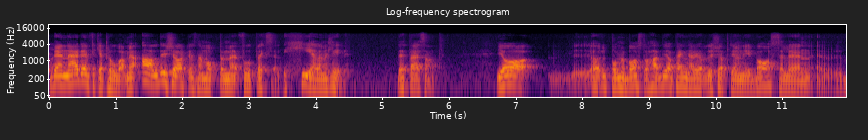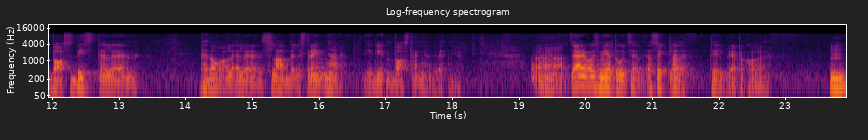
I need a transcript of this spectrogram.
då? Den, nej, den fick jag prova, men jag har aldrig kört en sån här moppe med fotväxel i hela mitt liv. Detta är sant. Jag höll på med bas då. Hade jag pengar över då köpte jag en ny bas eller en eh, basdist eller en pedal eller en sladd eller strängar. Det är dyrt med bassträngar, det vet ni ju. Eh, uh, jag var som helt outsedd. Jag cyklade till replokalen. Mm.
